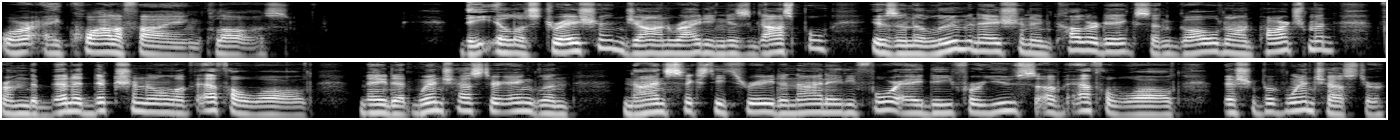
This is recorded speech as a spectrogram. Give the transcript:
or a qualifying clause. The illustration, John writing his gospel, is an illumination in colored inks and gold on parchment from the Benedictional of Ethelwald, made at Winchester, England, 963 to 984 AD for use of Ethelwald, Bishop of Winchester,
